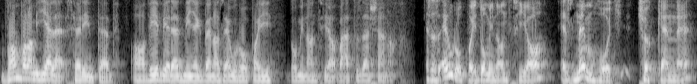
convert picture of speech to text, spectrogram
Van valami jele szerinted a VB eredményekben az európai dominancia változásának? Ez az európai dominancia, ez nem hogy csökkenne,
